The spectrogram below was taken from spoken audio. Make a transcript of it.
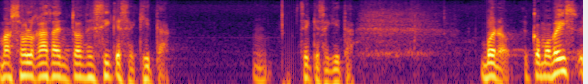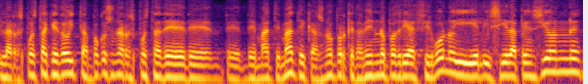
más holgada, entonces sí que se quita. Mm, sí que se quita. Bueno, como veis, la respuesta que doy tampoco es una respuesta de, matemáticas, ¿no? Porque también uno podría decir, bueno, y, si la pensión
